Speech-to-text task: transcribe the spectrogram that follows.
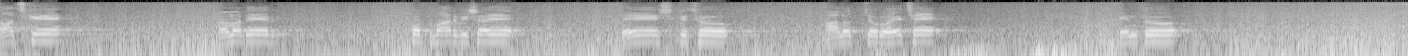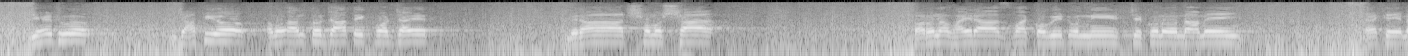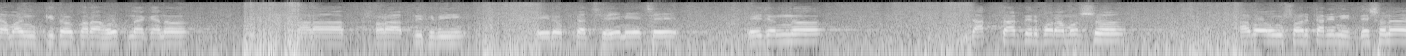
আজকে আমাদের খোতবার বিষয়ে বেশ কিছু আলোচ্য রয়েছে। কিন্তু যেহেতু জাতীয় এবং আন্তর্জাতিক পর্যায়ের বিরাট সমস্যা করোনা ভাইরাস বা কোভিড উনিশ যে কোনো নামেই একে নামাঙ্কিত করা হোক না কেন, সারা সারা পৃথিবী এই রোগটা ছেয়ে নিয়েছে। এই জন্য ডাক্তারদের পরামর্শ এবং সরকারি নির্দেশনা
